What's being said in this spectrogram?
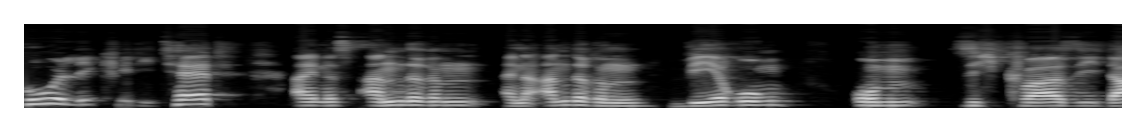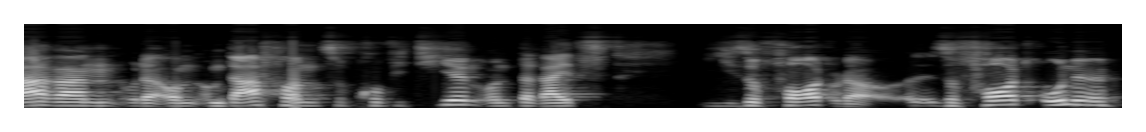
hohe Liquidität eines anderen, einer anderen Währung, um sich quasi daran oder um, um davon zu profitieren und bereits sofort oder sofort ohne,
